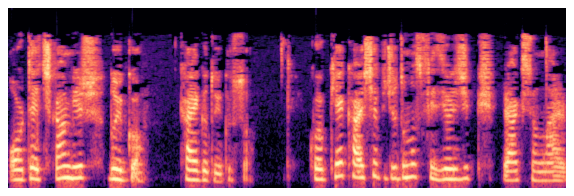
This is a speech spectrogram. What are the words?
ortaya çıkan bir duygu. Kaygı duygusu. Korkuya karşı vücudumuz fizyolojik reaksiyonlar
